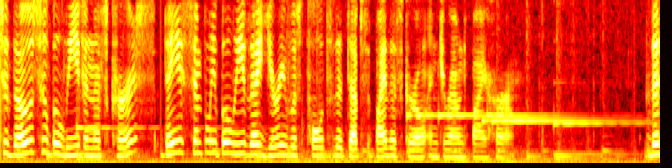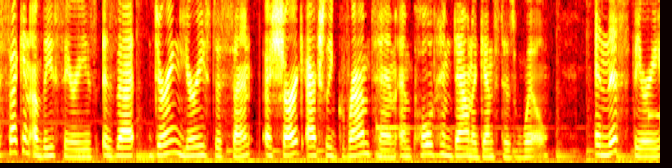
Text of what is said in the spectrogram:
To those who believe in this curse, they simply believe that Yuri was pulled to the depths by this girl and drowned by her. The second of these theories is that during Yuri's descent, a shark actually grabbed him and pulled him down against his will. In this theory,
